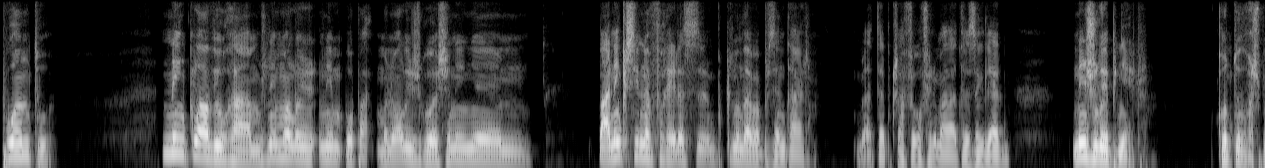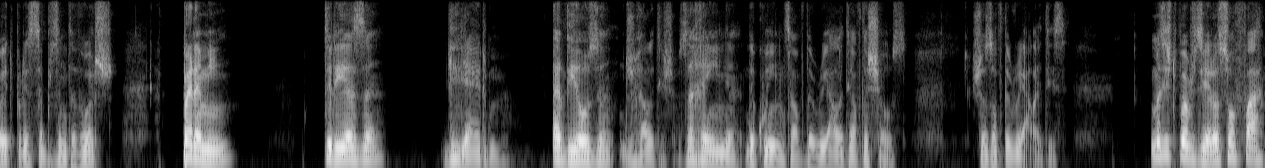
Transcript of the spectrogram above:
Ponto. Nem Cláudio Ramos, nem, Malo, nem opa, Manuel Lisgocha, nem, hum, pá, nem Cristina Ferreira, se, porque não deve apresentar, até porque já foi confirmada a Teresa Guilherme, nem Júlia Pinheiro. Com todo respeito por esses apresentadores, para mim, Teresa Guilherme, a deusa dos reality shows, a rainha, the queens of the reality of the shows, shows of the realities. Mas isto para vos dizer, eu sou fã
